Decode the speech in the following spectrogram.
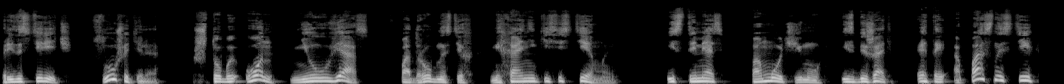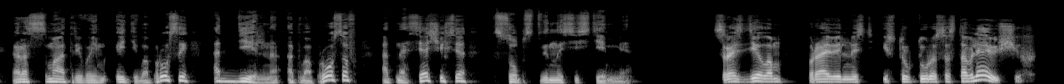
предостеречь слушателя, чтобы он не увяз в подробностях механики системы и, стремясь помочь ему избежать этой опасности рассматриваем эти вопросы отдельно от вопросов, относящихся к собственной системе. С разделом «Правильность и структура составляющих»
